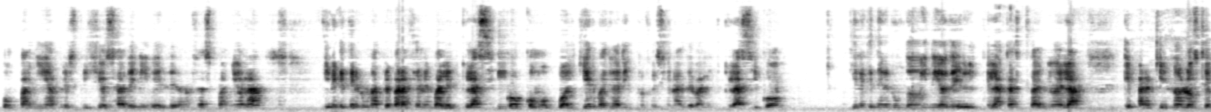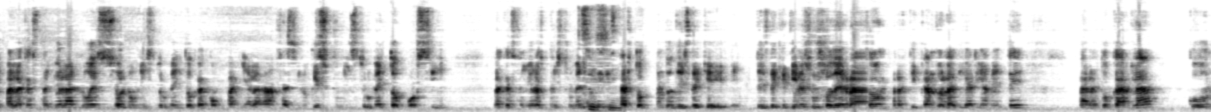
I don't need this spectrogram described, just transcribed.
compañía prestigiosa de nivel de danza española, tiene que tener una preparación en ballet clásico como cualquier bailarín profesional de ballet clásico. Tiene que tener un dominio de, la castañuela, que para quien no lo sepa, la castañuela no es solo un instrumento que acompaña la danza, sino que es un instrumento por sí. La castañuela es un instrumento que tiene que estar tocando desde que, desde que tienes uso de razón, practicándola diariamente, para tocarla con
